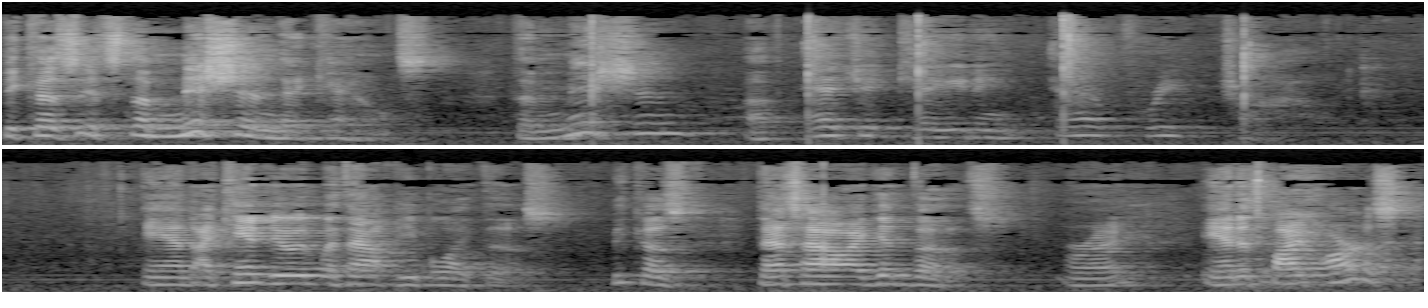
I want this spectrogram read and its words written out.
because it's the mission that counts. The mission of educating every. And I can't do it without people like this because that's how I get votes, all right? And it's bipartisan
